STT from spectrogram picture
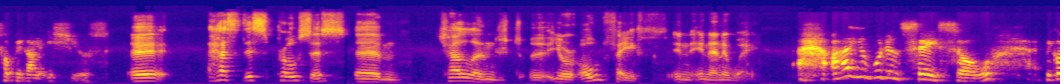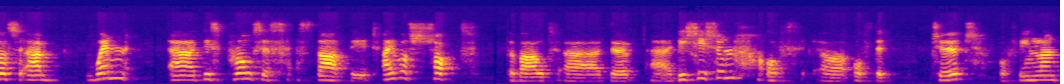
topical issues. Uh, has this process um, challenged uh, your own faith in, in any way? I wouldn't say so, because um, when uh, this process started, I was shocked about uh, the uh, decision of, uh, of the Church of Finland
